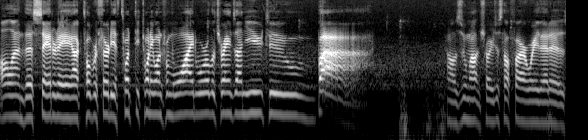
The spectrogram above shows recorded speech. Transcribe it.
All on this Saturday, October 30th, 2021 from Wide World of Trains on YouTube. Bah! I'll zoom out and show you just how far away that is.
